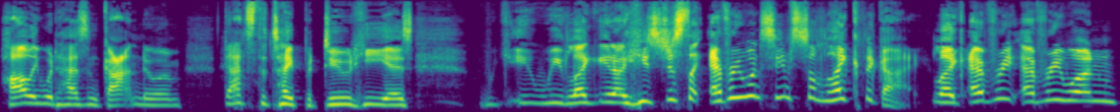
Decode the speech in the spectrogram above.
Hollywood hasn't gotten to him. That's the type of dude he is. We, we like, you know, he's just like everyone seems to like the guy. Like every everyone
